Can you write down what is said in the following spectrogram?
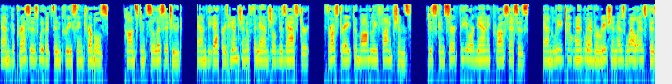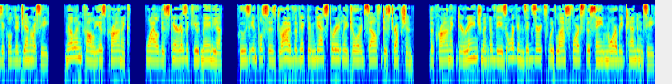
and depresses with its increasing troubles. Constant solicitude, and the apprehension of financial disaster, frustrate the bodily functions, disconcert the organic processes, and lead to mental aberration as well as physical degeneracy. Melancholy is chronic, while despair is acute mania, whose impulses drive the victim desperately toward self-destruction. The chronic derangement of these organs exerts with less force the same morbid tendency.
